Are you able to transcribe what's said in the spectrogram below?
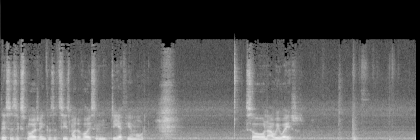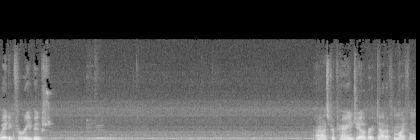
this is exploiting because it sees my device in DFU mode so now we wait. Waiting for reboot. And it's preparing jailbreak data for my phone.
